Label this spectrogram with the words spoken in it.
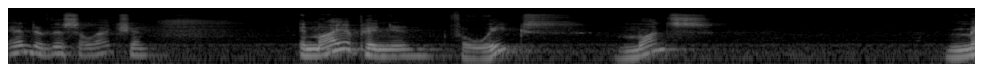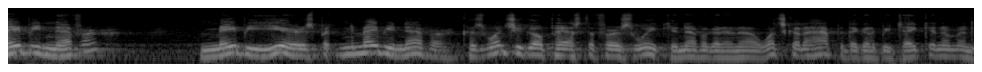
end of this election, in my opinion, for weeks, months, maybe never. Maybe years, but maybe never. Because once you go past the first week, you're never going to know what's going to happen. They're going to be taking them and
